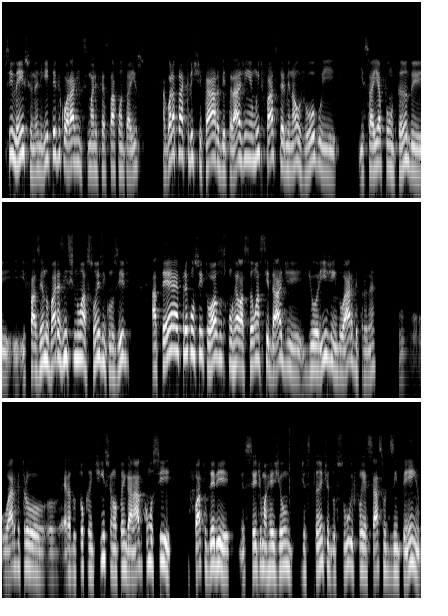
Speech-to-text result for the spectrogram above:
Silêncio, né? Ninguém teve coragem de se manifestar quanto a isso. Agora, para criticar a arbitragem, é muito fácil terminar o jogo e, e sair apontando e, e fazendo várias insinuações, inclusive, até preconceituosos com relação à cidade de origem do árbitro, né? O, o árbitro era do Tocantins, se eu não estou enganado, como se o fato dele ser de uma região distante do sul influenciasse o desempenho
